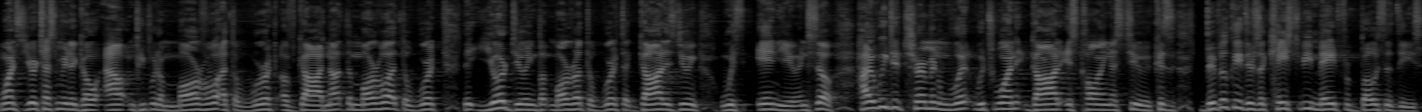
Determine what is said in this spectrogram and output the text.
wants your testimony to go out and people to marvel at the work of God not the marvel at the work that you're doing, but marvel at the work that God is doing within you. And so, how do we determine which one God is calling us to? Because biblically, there's a case to be made for both of these.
